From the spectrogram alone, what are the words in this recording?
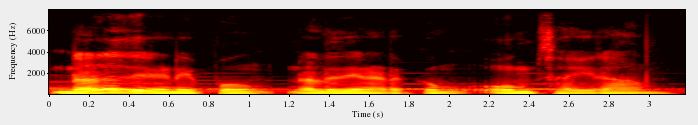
நல்லது நினைப்போம். நல்லதே நடக்கும். ஓம் சாய்ராம்.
